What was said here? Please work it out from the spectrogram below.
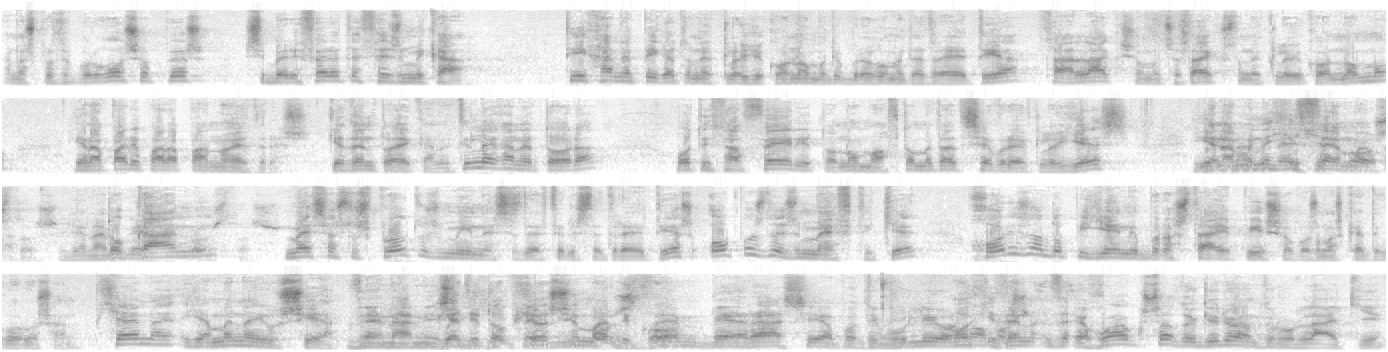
ένας Πρωθυπουργός ο οποίος συμπεριφέρεται θεσμικά. Τι είχαν πει για τον εκλογικό νόμο την προηγούμενη τετραετία, θα αλλάξει ο Μητσοτάκης τον εκλογικό νόμο για να πάρει παραπάνω έδρες. Και δεν το έκανε. Τι λέγανε τώρα, ότι θα φέρει το νόμο αυτό μετά τις ευρωεκλογές για, να, μην έχει, θέματα. κόστος, για να το μην έχει κάνει κόστος. μέσα στους πρώτους μήνες της δεύτερης τετραετίας, όπως δεσμεύτηκε, χωρίς να το πηγαίνει μπροστά ή πίσω όπως μας κατηγορούσαν. Ποια είναι για μένα η ουσία. Δεν ανησυχείτε Γιατί το πιο μήπως σημαντικό. δεν περάσει από τη Βουλή ο Όχι, νόμος. δεν- δεν- Εγώ άκουσα τον κύριο Ανδρουλάκη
